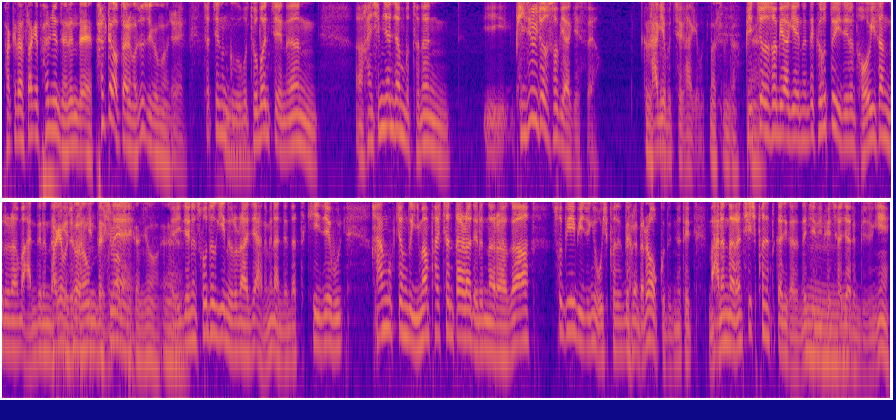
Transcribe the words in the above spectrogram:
밖에다 싸게 팔면 되는데 팔 데가 없다는 거죠 지금은. 예. 첫째는 그거고 두 번째는 어, 한 10년 전부터는 이 빚을 줘서 소비하게 했어요. 그렇죠. 가계부채, 가계부채. 맞습니다. 빚 줘서 소비하게 했는데 그것도 이제는 더 이상 늘어나면 안 되는 가계부채가 너무 때문에 맥시멈이니까요. 예. 예, 이제는 소득이 늘어나지 않으면 안 된다. 특히 이제 우리 한국 정도 2만 8천 달러 되는 나라가 소비의 비중이 50% 되는 나라는 없거든요. 대- 많은 나라는 70%까지 가는데 GDP에 음. 차지하는 비중이.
